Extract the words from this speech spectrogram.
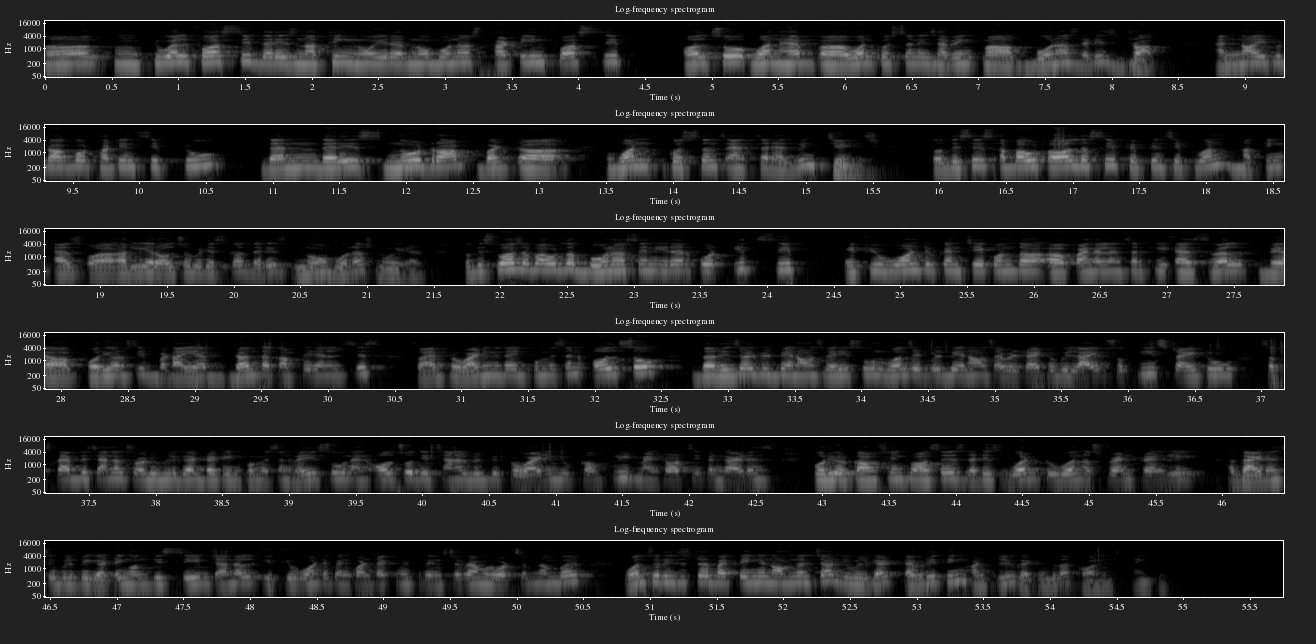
mm, 12 first shift there is nothing no error no bonus. 13 first shift also one have one question is having bonus. That is drop. And now if you talk about 13 shift 2 then there is no drop but uh, one question's answer has been changed. So this is about all the shift 15 shift 1 nothing as uh, earlier also we discussed there is no bonus no error. So this was about the bonus and error for each shift. If you want you can check on the uh, final answer key as well uh, for your shift but i have done the complete analysis so i am providing you the information. Also the result will be announced very soon. Once it will be announced i will try to be live. So please try to subscribe the channel so you will get that information very soon. And also this channel will be providing you complete mentorship and guidance for your counseling process. That is one to one a student friendly guidance you will be getting on this same channel. If you want you can contact me through instagram or whatsapp number. Once you register by paying a nominal charge you will get everything until you get into the college. Thank you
